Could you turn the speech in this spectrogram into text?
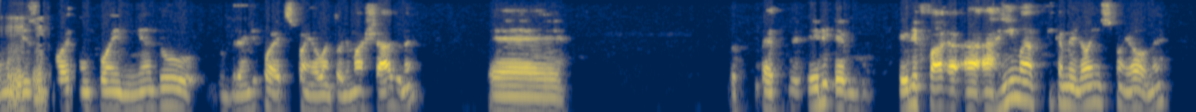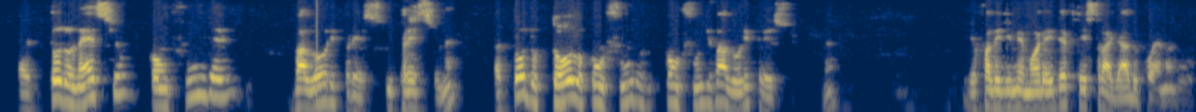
Como uhum. diz um, um poeminha do, do, grande poeta espanhol Antônio Machado, né? É, é, ele, é, ele fa, a, a, rima fica melhor em espanhol, né? É, todo nécio confunde valor e preço, e preço, né? É, todo tolo confunde, confunde valor e preço. Né? Eu falei de memória aí, deve ter estragado o poema do,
